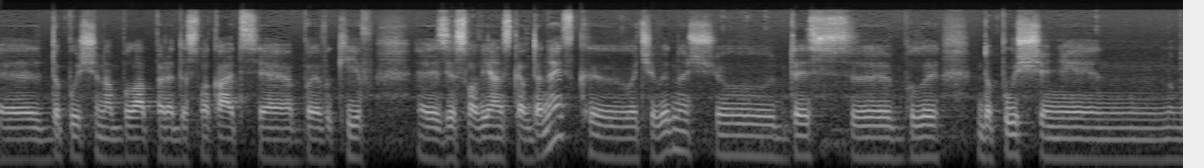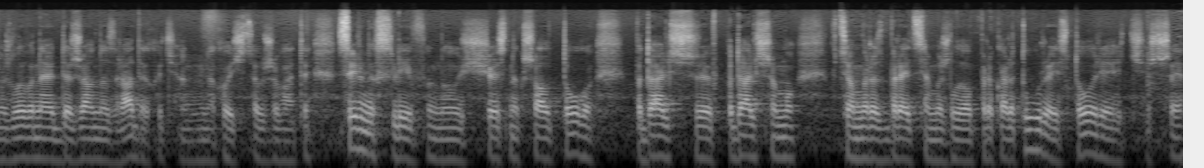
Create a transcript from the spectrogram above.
е, допущена була передислокація бойовиків е, зі Слов'янська в Донецьк, е, очевидно, що десь е, були допущені, ну можливо, навіть державна зрада, хоча не хочеться вживати сильних слів. Ну щось на кшалт того. Подальше в подальшому в цьому розбереться можливо прокуратура, історія чи ще.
